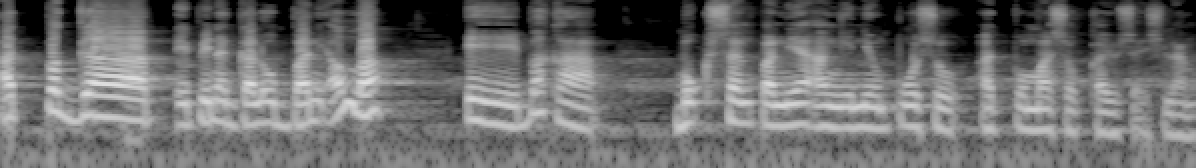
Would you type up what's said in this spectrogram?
At pag uh, ipinagkaloob pa ni Allah, eh baka buksan pa niya ang inyong puso at pumasok kayo sa Islam.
